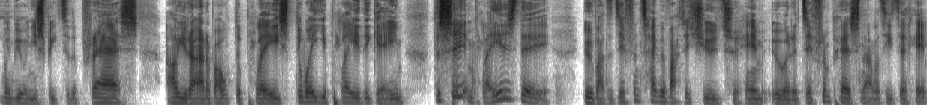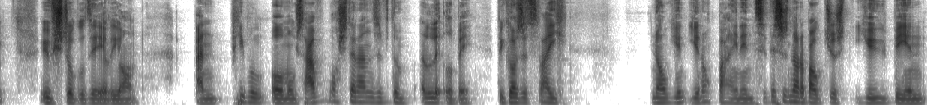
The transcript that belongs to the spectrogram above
maybe when you speak to the press, how you are out about the place, the way you play the game. There's certain players there who've had a different type of attitude to him, who had a different personality to him, who've struggled early on, and people almost have washed their hands of them a little bit because it's like. No, you- you're not buying into this. Is not about just you being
